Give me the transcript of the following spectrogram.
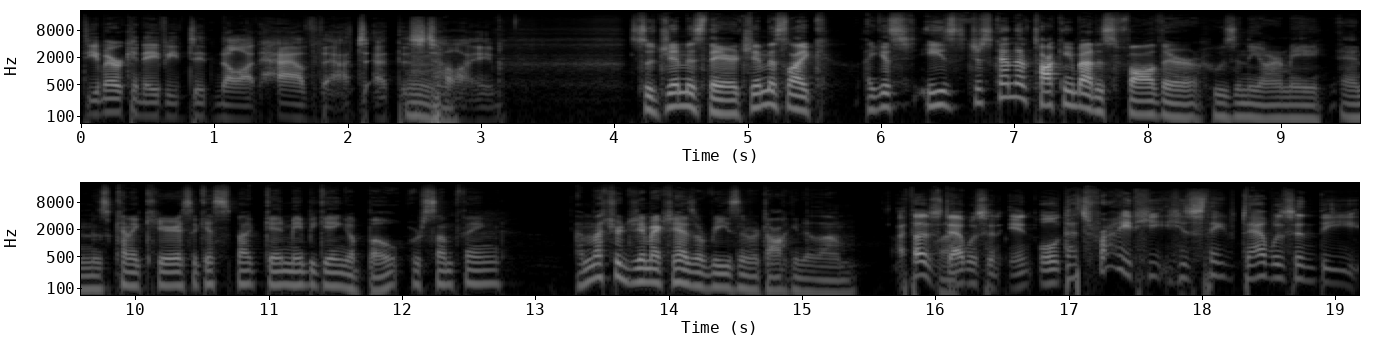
the American Navy did not have that at this time. So Jim is there. Jim is like, I guess he's just kind of talking about his father, who's in the army, and is kind of curious, I guess, about getting, maybe getting a boat or something. I'm not sure Jim actually has a reason for talking to them. I thought his dad was an in. Well, that's right. He his name, dad was in the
